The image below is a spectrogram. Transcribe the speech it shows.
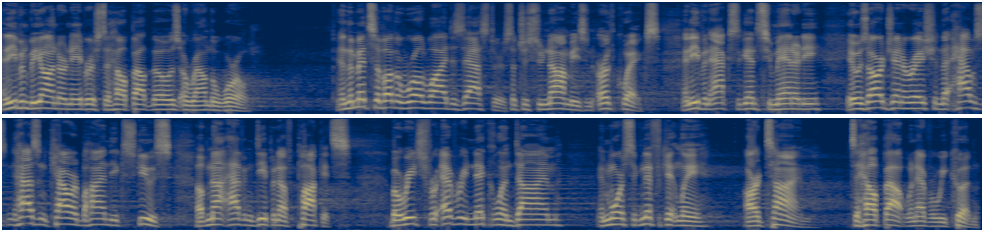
and even beyond our neighbors, to help out those around the world. In the midst of other worldwide disasters, such as tsunamis and earthquakes, and even acts against humanity, it was our generation that hasn't cowered behind the excuse of not having deep enough pockets, but reached for every nickel and dime, and more significantly, our time to help out whenever we could.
